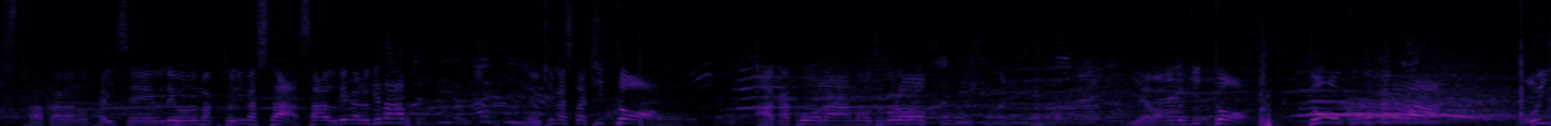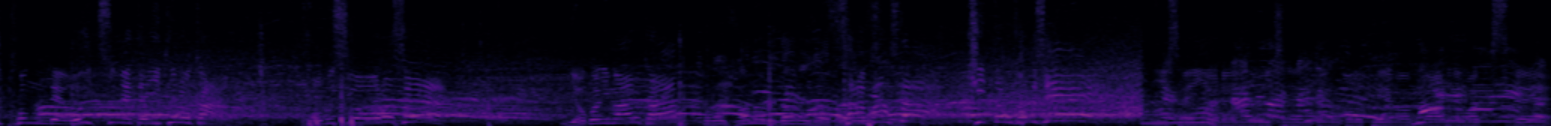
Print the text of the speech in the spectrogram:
下からの体勢腕をうまく取りました。さあ腕が抜けた。抜きましたキッド赤コーナーのところ。山本キッドどうここからは追い込んで追い詰めていくのか。拳を下ろす。横に回るか。これかなりダメージ与えますよさあパンチだ。キッドの拳2004年の1年間この K1 ワールドマックスで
